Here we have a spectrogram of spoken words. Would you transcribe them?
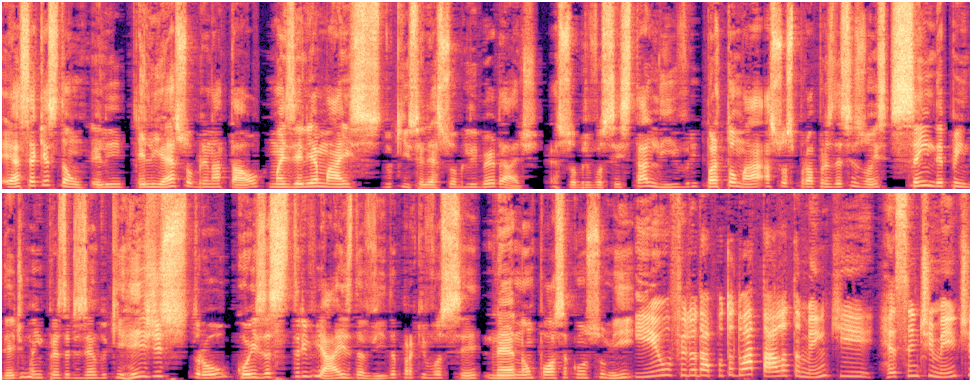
essa é a questão. Ele, ele é sobre Natal, mas ele é mais do que isso, ele é sobre liberdade. É sobre você estar livre para tomar as suas próprias decisões, sem depender de uma empresa dizendo que registrou coisas triviais da vida para que você né, não possa consumir e o filho da puta do Atala também, que recentemente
